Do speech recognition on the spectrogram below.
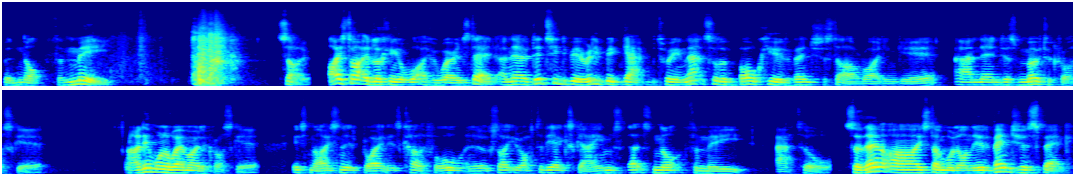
but not for me. So, I started looking at what I could wear instead, and there did seem to be a really big gap between that sort of bulky adventure style riding gear and then just motocross gear. I didn't want to wear motocross gear. It's nice and it's bright and it's colourful and it looks like you're off to the X Games. That's not for me at all. So then I stumbled on the Adventure Spec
